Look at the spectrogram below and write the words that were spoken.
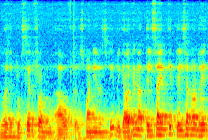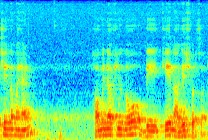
He was a professor from Osman university. మీకు ఎవరికైనా తెలుసా ఆయనకి? తెలిసిన వాళ్ళు రేట్ చేయండి my hand how many of you know the K Nageshwar sir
